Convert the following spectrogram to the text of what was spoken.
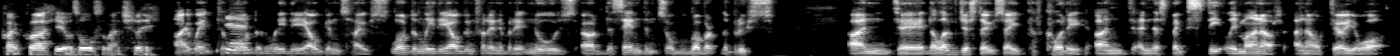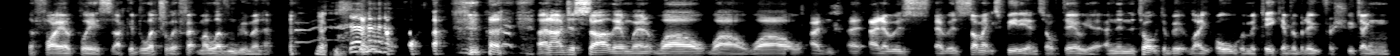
quite quirky. It was awesome, actually. I went to yeah. Lord and Lady Elgin's house. Lord and Lady Elgin, for anybody that knows, are descendants of Robert the Bruce. And uh, they live just outside Kirkcaldy and in this big stately manor. And I'll tell you what, the fireplace. I could literally fit my living room in it. and I just sat there and went, wow, wow, wow. And and it was it was some experience, I'll tell you. And then they talked about like, oh, when we take everybody out for shooting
